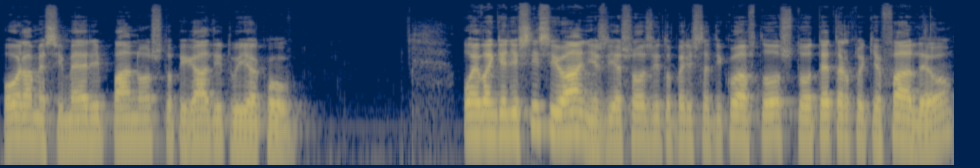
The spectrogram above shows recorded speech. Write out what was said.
ώρα μεσημέρι πάνω στο πηγάδι του Ιακώβ. Ο Ευαγγελιστής Ιωάννης διασώζει το περιστατικό αυτό στο τέταρτο κεφάλαιο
